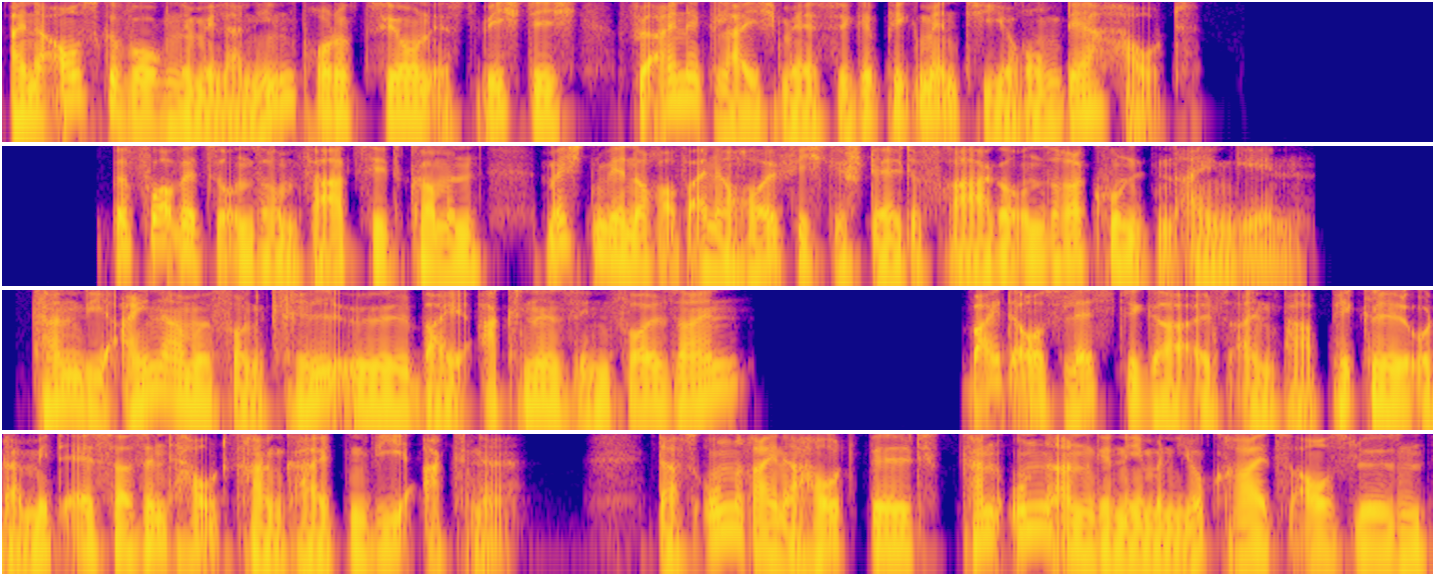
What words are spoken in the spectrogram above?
Eine ausgewogene Melaninproduktion ist wichtig für eine gleichmäßige Pigmentierung der Haut. Bevor wir zu unserem Fazit kommen, möchten wir noch auf eine häufig gestellte Frage unserer Kunden eingehen. Kann die Einnahme von Krillöl bei Akne sinnvoll sein? Weitaus lästiger als ein paar Pickel oder Mitesser sind Hautkrankheiten wie Akne. Das unreine Hautbild kann unangenehmen Juckreiz auslösen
